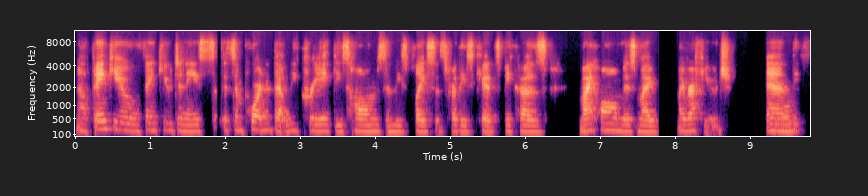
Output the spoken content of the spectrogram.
No thank you. Thank you denise. It's important that we create these homes and these places for these kids because my home is my my refuge. And mm-hmm. these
